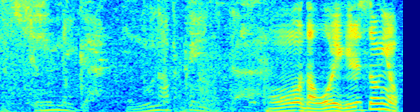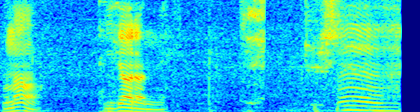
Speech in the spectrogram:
승리가 눈앞에 있다. 오, 나 워익 일성이었구나. 이제 알았네. 음,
